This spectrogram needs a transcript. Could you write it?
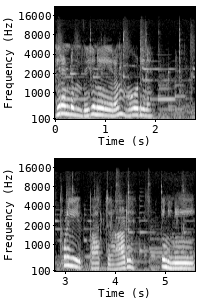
இரண்டும் வெகு நேரம் ஓடின. புலியை பார்த்த ஆடு இனி நீ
